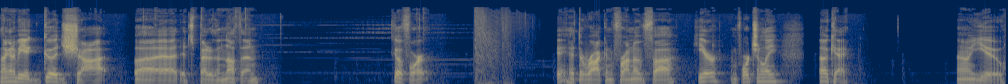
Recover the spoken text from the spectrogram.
Not going to be a good shot, but it's better than nothing. Let's go for it. Okay, hit the rock in front of uh, here, unfortunately. Okay. Now you.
